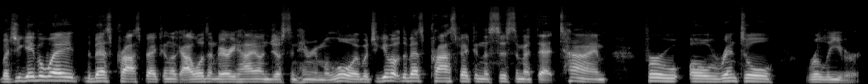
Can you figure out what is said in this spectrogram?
but you gave away the best prospect. And look, I wasn't very high on Justyn-Henry Malloy, but you give up the best prospect in the system at that time for a rental reliever.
